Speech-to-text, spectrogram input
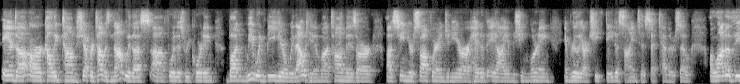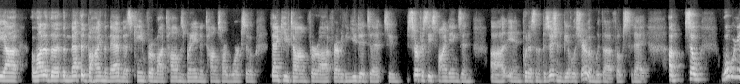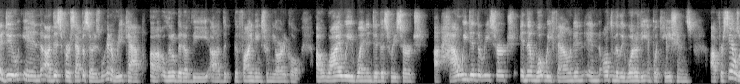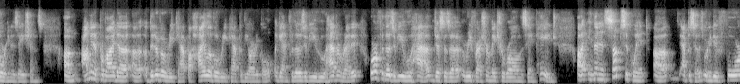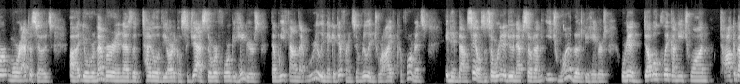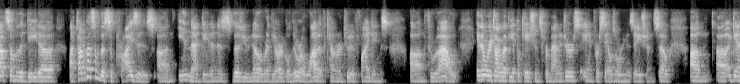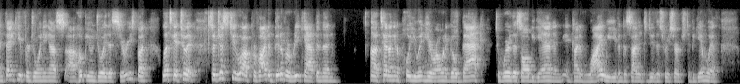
And uh, our colleague Tom Shepard. Tom is not with us uh, for this recording, but we wouldn't be here without him. Uh, Tom is our uh, senior software engineer, our head of AI and machine learning, and really our chief data scientist at Tethr. So a lot of the uh, a lot of the the method behind the madness came from uh, Tom's brain and Tom's hard work. So thank you, Tom, for for everything you did to to surface these findings and and put us in the position to be able to share them with folks today. Um, so what we're going to do in uh, this first episode is we're going to recap uh, a little bit of the, uh, the, the findings from the article, uh, why we went and did this research, uh, how we did the research, and then what we found, and, and ultimately what are the implications uh, for sales organizations. Um, I'm going to provide a, a, a, bit of a recap, a high level recap of the article. Again, for those of you who haven't read it, or for those of you who have, just as a refresher, make sure we're all on the same page. Uh, and then in subsequent uh, episodes, we're going to do four more episodes. Uh, you'll remember, and as the title of the article suggests, there were four behaviors that we found that really make a difference and really drive performance in inbound sales. And so we're going to do an episode on each one of those behaviors. We're going to double click on each one, talk about some of the data, uh, talk about some of the surprises um, in that data. And as those of you know, read the article, there were a lot of counterintuitive findings um, throughout. And then we're going to talk about the implications for managers and for sales organizations. So um, uh, again, thank you for joining us. I uh, hope you enjoy this series, but let's get to it. So just to uh, provide a bit of a recap, and then uh, Ted, I'm going to pull you in here. I want to go back to where this all began and, and, kind of why we even decided to do this research to begin with.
